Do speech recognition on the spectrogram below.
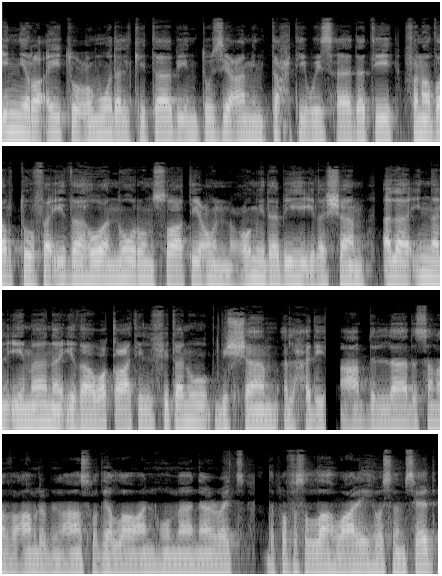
إني رأيت عمود الكتاب انتزع من تحت وسادتي فنظرت فإذا هو نور ساطع عمد به إلى الشام. ألا إن الإيمان إذا وقعت الفتن بالشام الحديث. عبد الله the son of Amr ibn al-As رضي الله عنهما narrates the Prophet الله عليه وسلم said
